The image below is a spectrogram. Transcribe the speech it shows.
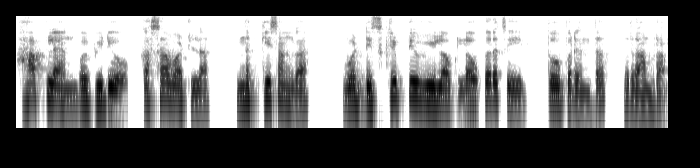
हा प्लॅन व व्हिडिओ कसा वाटला नक्की सांगा व डिस्क्रिप्टिव्ह व्लॉग लवकरच येईल तोपर्यंत राम राम.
